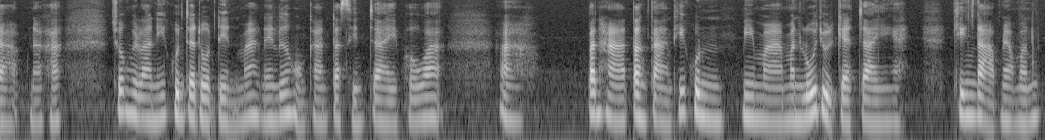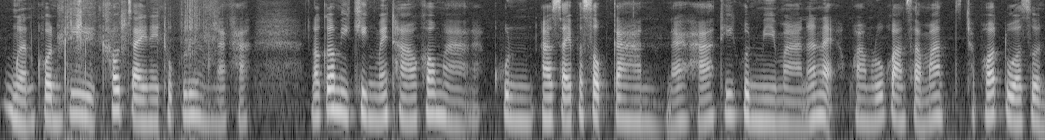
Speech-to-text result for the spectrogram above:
ดาบนะคะ ช่วงเวลานี้คุณจะโดดเด่นมากในเรื่องของการตัดสินใจ เพราะว่า ปัญหาต่างๆที่คุณมีมามันรู้อยู่แก่ใจไงคิงดาบเนี่ยมันเหมือนคนที่เข้าใจในทุกเรื่องนะคะ แล้วก็มีคิงไม้เท้าเข้ามานะคุณอาศัยประสบการณ์นะคะ ที่คุณมีมานั่นแหละ ความรู้ความสามารถเฉพาะตัวส่วน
